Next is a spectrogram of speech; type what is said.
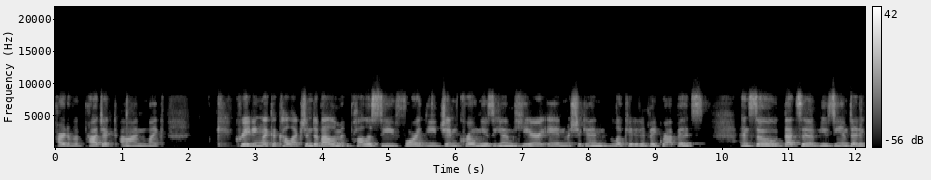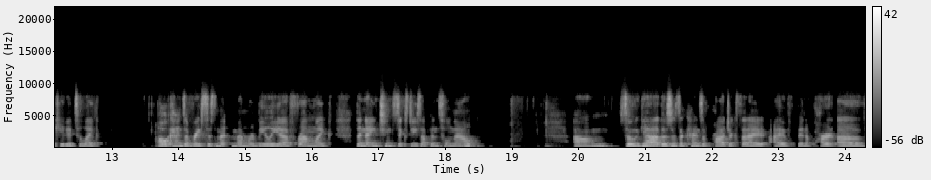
part of a project on like creating like a collection development policy for the Jim Crow Museum here in Michigan, located in Big Rapids. And so that's a museum dedicated to like all kinds of racist me memorabilia from like the 1960s up until now. Um, so yeah, those are the kinds of projects that I, I've been a part of.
